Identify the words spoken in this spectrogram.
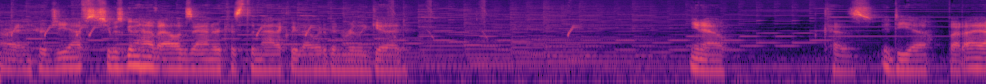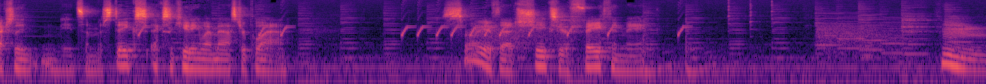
Alright, her GFs. She was gonna have Alexander because thematically that would have been really good. You know, because Edea, but I actually made some mistakes executing my master plan. Sorry if that shakes your faith in me. Hmm.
